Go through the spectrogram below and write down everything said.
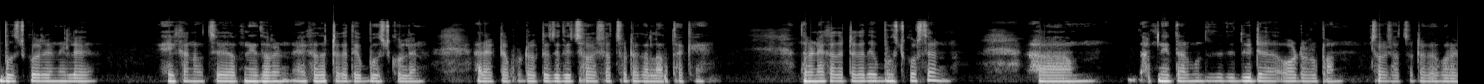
বুস্ট করে নিলে এখানে হচ্ছে আপনি ধরেন এক হাজার টাকা দিয়ে বুস্ট করলেন। আর একটা প্রোডাক্টে যদি ছয়, সাতশো টাকা লাভ থাকে। ধরেন এক হাজার টাকা দিয়ে বুস্ট করছেন আপনি তার মধ্যে যদি দুইটা অর্ডারও পান, ছয়, সাতশো টাকা করে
